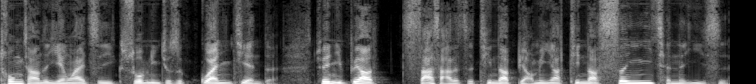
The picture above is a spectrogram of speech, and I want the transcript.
通常的言外之意，说不定就是关键的，所以你不要傻傻的只听到表面，要听到深一层的意思。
